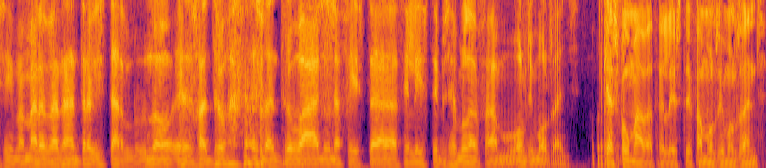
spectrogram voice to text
sí, ma mare va anar a entrevistar-lo. No, es van, trobar, es van trobar en una festa a Celeste, em sembla, fa molts i molts anys. Que es fumava Celeste fa molts i molts anys.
